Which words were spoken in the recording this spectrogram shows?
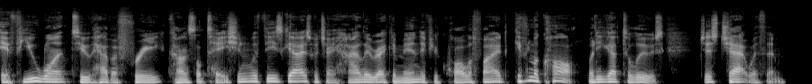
If you want to have a free consultation with these guys, which I highly recommend if you're qualified, give them a call. What do you got to lose? Just chat with them.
